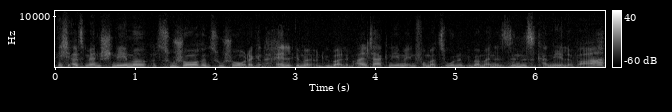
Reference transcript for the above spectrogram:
Ich als Mensch nehme, als Zuschauerin, Zuschauer oder generell immer und überall im Alltag, nehme Informationen über meine Sinneskanäle wahr,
